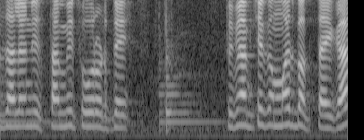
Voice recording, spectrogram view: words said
एक झालं नसता मीच ओरडते. तुम्ही आमची गंमत बघताय का?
